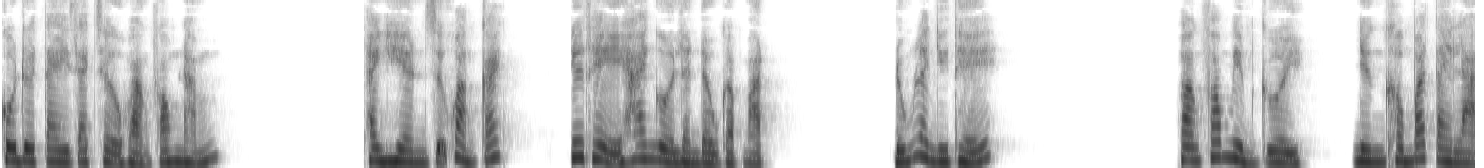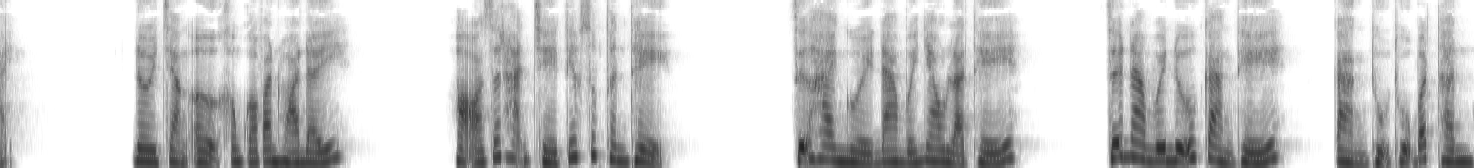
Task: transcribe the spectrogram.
Cô đưa tay ra chờ Hoàng Phong nắm. Thanh Hiền giữ khoảng cách, như thể hai người lần đầu gặp mặt. Đúng là như thế. Hoàng Phong mỉm cười, nhưng không bắt tay lại. Nơi chàng ở không có văn hóa đấy. Họ rất hạn chế tiếp xúc thân thể. Giữa hai người nam với nhau là thế. Giữa nam với nữ càng thế, càng thụ thụ bất thân.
